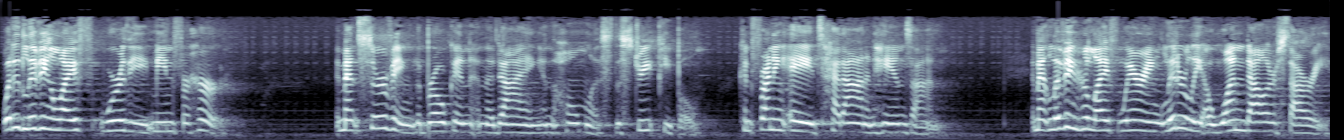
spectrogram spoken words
What did living a life worthy mean for her? It meant serving the broken and the dying and the homeless, the street people, confronting AIDS head on and hands on. It meant living her life wearing literally a $1 sari.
